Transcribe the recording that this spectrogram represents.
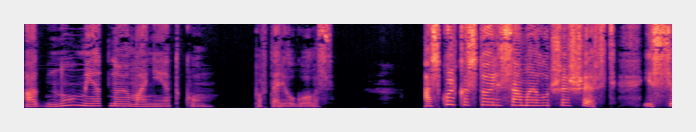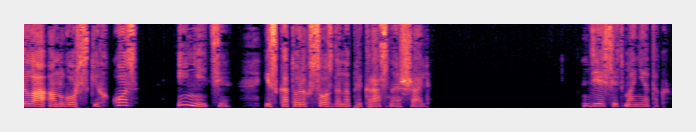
«Одну медную монетку», — повторил голос. «А сколько стоили самая лучшая шерсть из села ангорских коз и нити, из которых создана прекрасная шаль?» «Десять монеток»,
